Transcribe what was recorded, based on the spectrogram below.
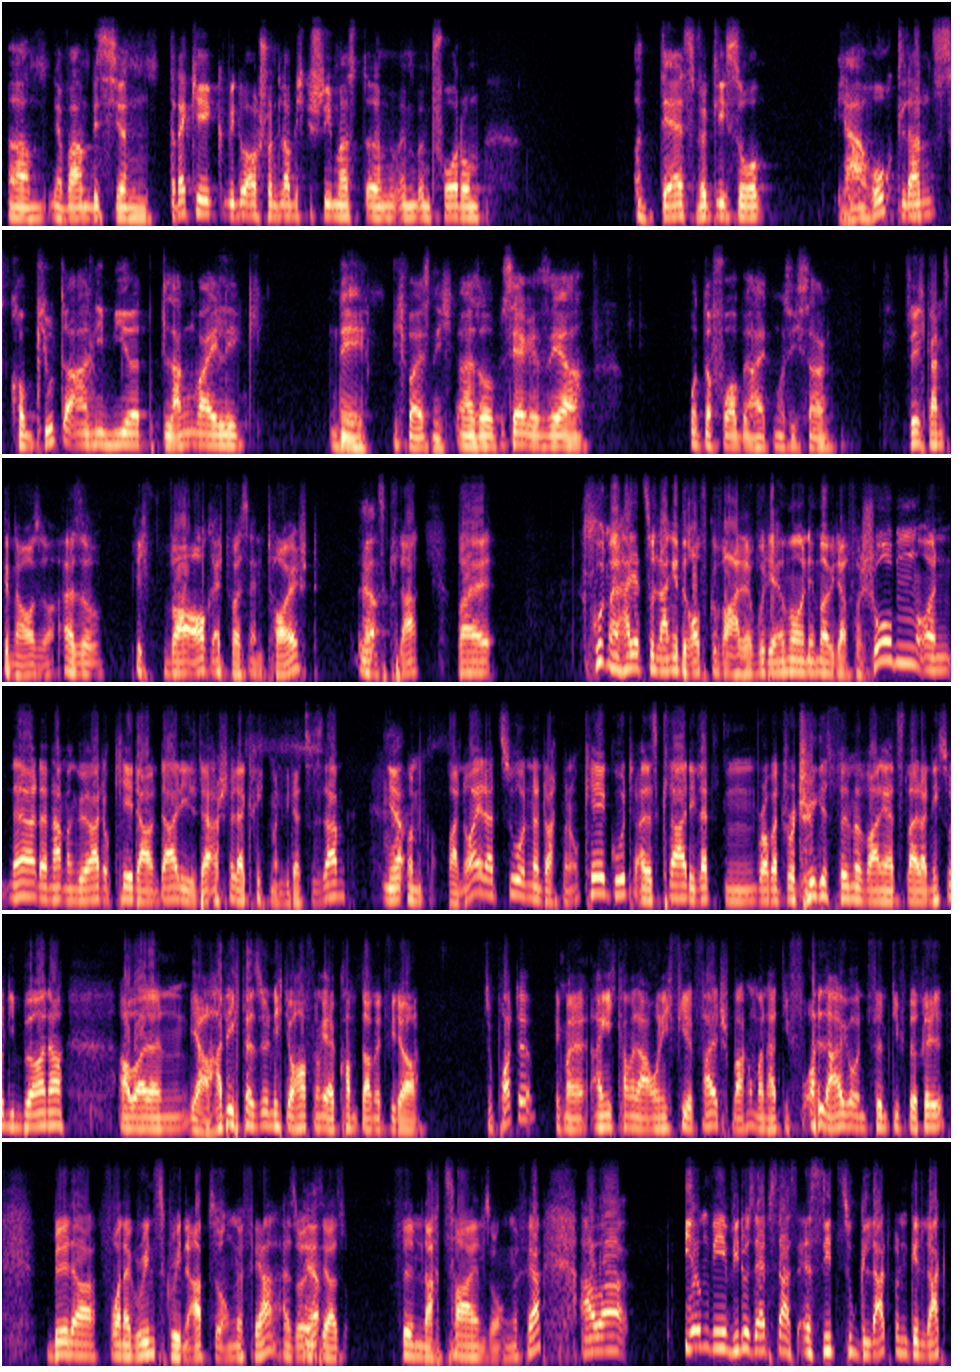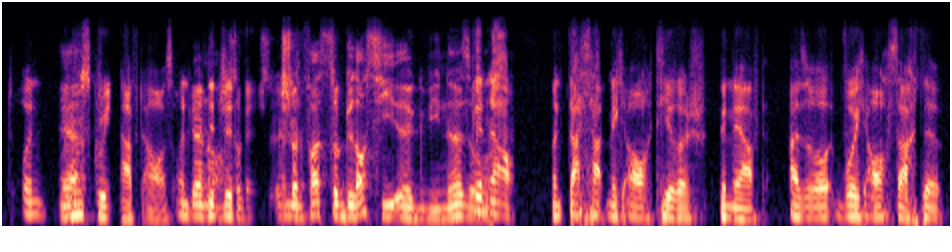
Ähm, er war ein bisschen dreckig, wie du auch schon, glaube ich, geschrieben hast ähm, im, im, Forum. Und der ist wirklich so, ja, Hochglanz, computeranimiert, langweilig. Nee, ich weiß nicht. Also sehr, sehr unter Vorbehalt, muss ich sagen. Sehe ich ganz genauso. Also ich war auch etwas enttäuscht, ganz ja. klar, weil Gut, man hat jetzt so lange drauf gewartet, wurde ja immer und immer wieder verschoben und ne, dann hat man gehört, okay, da und da, die Darsteller kriegt man wieder zusammen. Ja. Und ein paar neue dazu und dann dachte man, okay, gut, alles klar, die letzten Robert Rodriguez-Filme waren jetzt leider nicht so die Burner, aber dann, ja, hatte ich persönlich die Hoffnung, er kommt damit wieder zu Potte. Ich meine, eigentlich kann man da auch nicht viel falsch machen. Man hat die Vorlage und filmt die Bilder vor einer Greenscreen ab, so ungefähr. Also ja. ist ja so Film nach Zahlen so ungefähr. Aber irgendwie, wie du selbst sagst, es sieht zu glatt und gelackt und ja. bluescreenhaft aus. Und genau, digital. So, schon fast so glossy irgendwie, ne? So. Genau. Und das hat mich auch tierisch genervt. Also, wo ich auch sagte,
